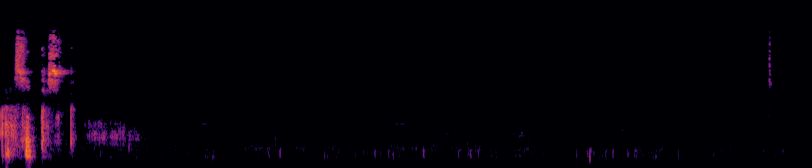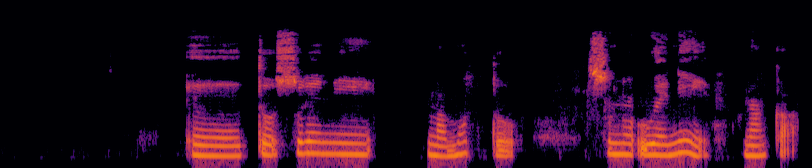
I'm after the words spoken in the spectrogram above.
あ、そっかそっか。えっ、と、それに、まあ、もっと、その上になんか、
